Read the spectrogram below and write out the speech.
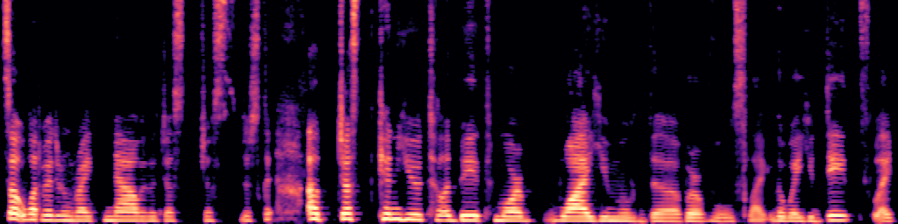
So what we're doing right now is just just just uh just can you tell a bit more why you moved the werewolves like the way you did, like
